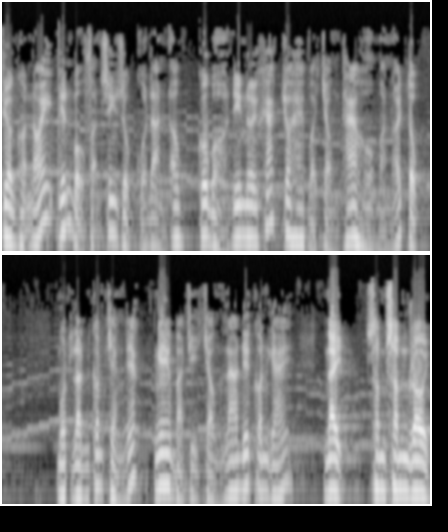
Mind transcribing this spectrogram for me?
Tường họ nói đến bộ phận sinh dục của đàn ông. Cô bỏ đi nơi khác cho hai vợ chồng tha hồ mà nói tục. Một lần con chàng đét nghe bà chị chồng la đứa con gái, Này sầm sầm rồi,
